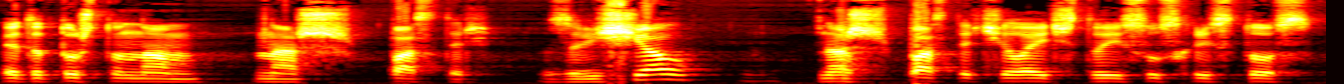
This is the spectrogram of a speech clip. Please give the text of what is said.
это то, что нам наш пастырь завещал, наш пастырь человечества Иисус Христос.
